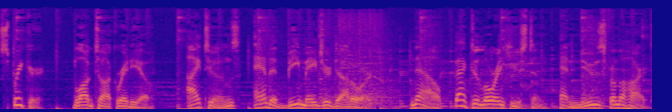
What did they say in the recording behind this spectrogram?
Spreaker, Blog Talk Radio, iTunes, and at bmajor.org. Now, back to Laurie Huston and News from the Heart.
